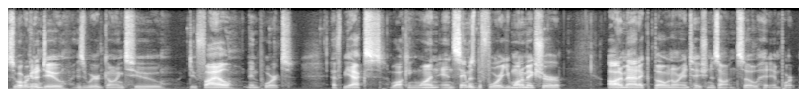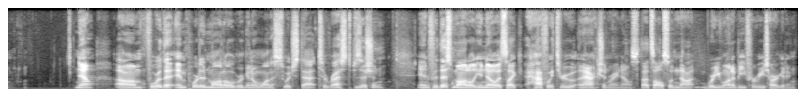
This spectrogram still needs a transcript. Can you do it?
So what we're gonna do is we're going to do file, import, FBX, walking one, and same as before, you wanna make sure automatic bone orientation is on. So hit import. Now, um, for the imported model, we're going to want to switch that to rest position. And for this model, you know it's like halfway through an action right now. So that's also not where you want to be for retargeting.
